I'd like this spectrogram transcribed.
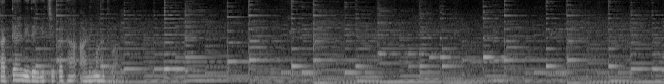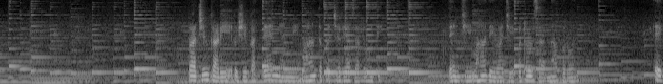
कात्यायनी देवीची कथा आणि महत्त्व प्राचीन काळी ऋषी कात्यायन यांनी महान तपश्चर्या चालू होती. त्यांची महादेवाची कठोर साधना करून एक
